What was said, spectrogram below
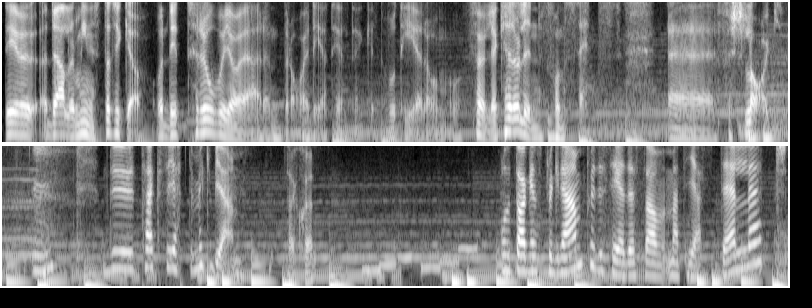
det är det allra minsta tycker jag och det tror jag är en bra idé att helt enkelt votera om och följa Caroline von Setts eh, förslag. Du, tack så jättemycket Björn. Tack själv. Och dagens program producerades av Mattias Dellert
